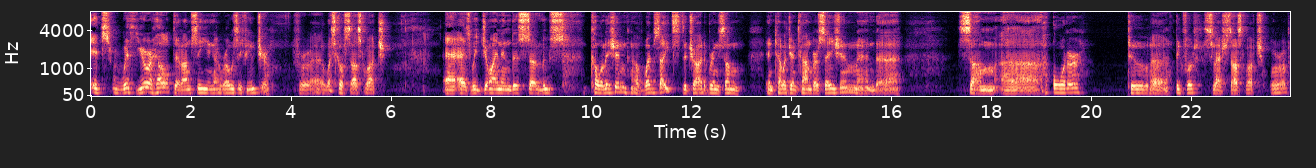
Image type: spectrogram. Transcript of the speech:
it's with your help that I'm seeing a rosy future for uh, West Coast Sasquatch as we join in this uh, loose coalition of websites to try to bring some intelligent conversation and uh, some uh, order to uh, Bigfoot slash Sasquatch world.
